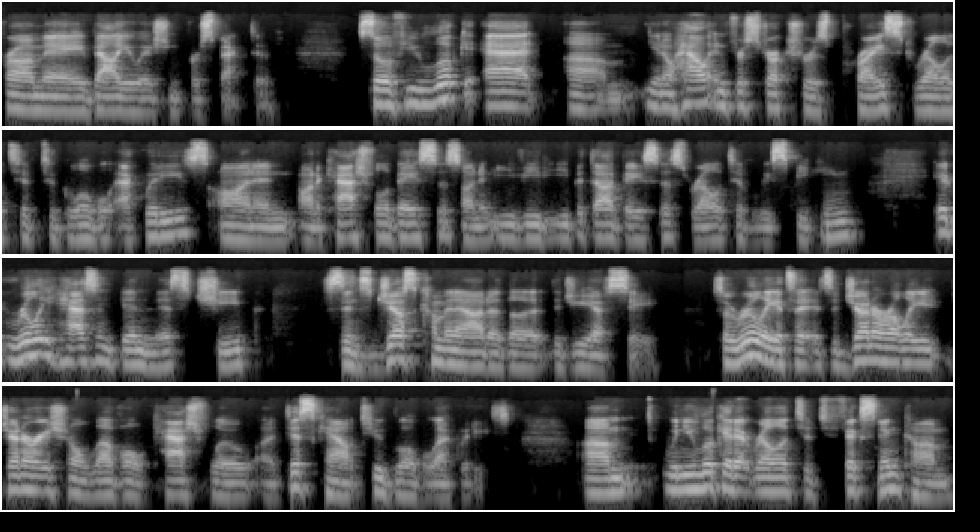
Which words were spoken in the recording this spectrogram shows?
from a valuation perspective. So if you look at um, you know how infrastructure is priced relative to global equities on an on a cash flow basis, on an EV to EBITDA basis, relatively speaking, it really hasn't been this cheap since just coming out of the, the GFC. So really, it's a it's a generally generational level cash flow uh, discount to global equities. Um, when you look at it relative to fixed income,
